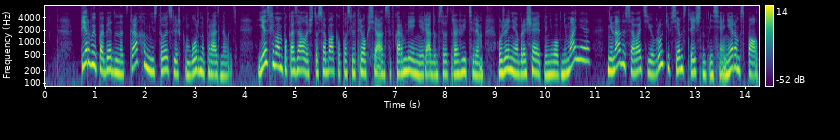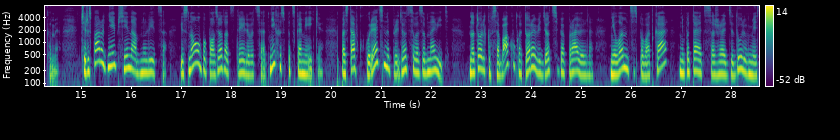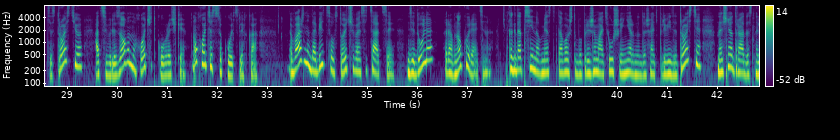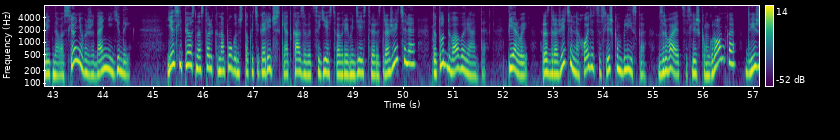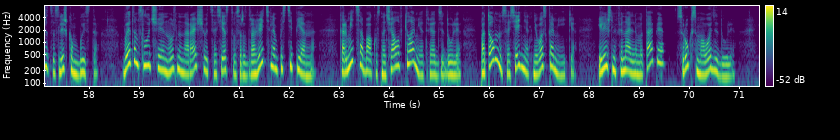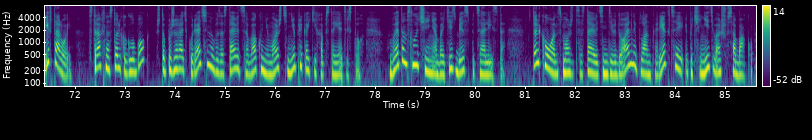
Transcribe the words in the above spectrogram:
Первые победы над страхом не стоит слишком бурно праздновать. Если вам показалось, что собака после трех сеансов кормления рядом с раздражителем уже не обращает на него внимания, не надо совать ее в руки всем встречным пенсионерам с палками. Через пару дней псина обнулится и снова поползет отстреливаться от них из-под скамейки. Поставку курятины придется возобновить но только в собаку, которая ведет себя правильно, не ломится с поводка, не пытается сожрать дедулю вместе с тростью, а цивилизованно хочет курочки, ну, хоть и ссыкует слегка. Важно добиться устойчивой ассоциации. Дедуля равно курятина. Когда псина вместо того, чтобы прижимать уши и нервно дышать при виде трости, начнет радостно лить на вас слюни в ожидании еды. Если пес настолько напуган, что категорически отказывается есть во время действия раздражителя, то тут два варианта. Первый Раздражитель находится слишком близко, взрывается слишком громко, движется слишком быстро. В этом случае нужно наращивать соседство с раздражителем постепенно. Кормить собаку сначала в километре от дедули, потом на соседней от него скамейке, и лишь на финальном этапе с рук самого дедули. И второй. Страх настолько глубок, что пожирать курятину вы заставить собаку не можете ни при каких обстоятельствах. В этом случае не обойтись без специалиста. Только он сможет составить индивидуальный план коррекции и починить вашу собаку.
